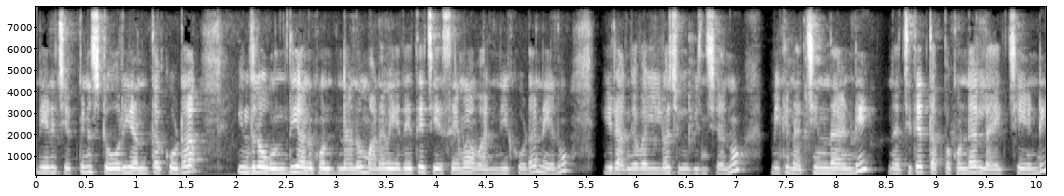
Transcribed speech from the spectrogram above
నేను చెప్పిన స్టోరీ అంతా కూడా ఇందులో ఉంది అనుకుంటున్నాను. మనం ఏదైతే చేసామో అవన్నీ కూడా నేను ఈ రంగవల్లిలో చూపించాను. మీకు నచ్చిందా అండి? నచ్చితే తప్పకుండా లైక్ చేయండి.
